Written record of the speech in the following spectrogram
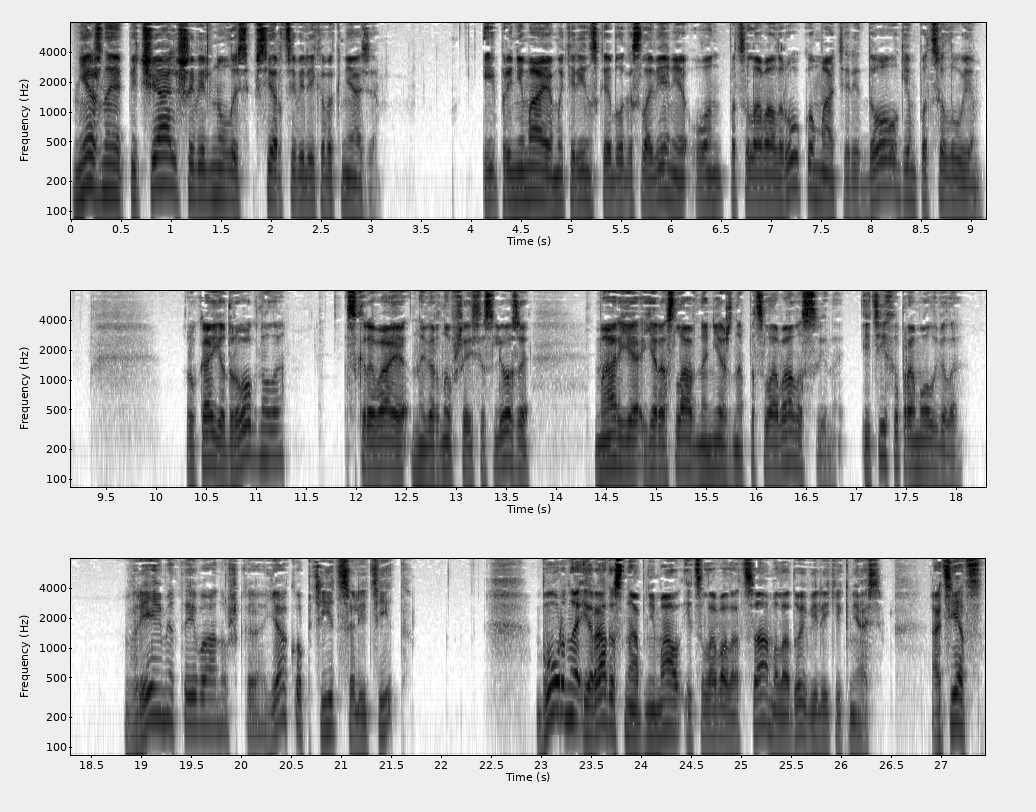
Нежная печаль шевельнулась в сердце великого князя. И, принимая материнское благословение, он поцеловал руку матери долгим поцелуем. Рука ее дрогнула, скрывая навернувшиеся слезы. Марья Ярославна нежно поцеловала сына и тихо промолвила. «Время-то, Иванушка, яко птица летит». Бурно и радостно обнимал и целовал отца молодой великий князь. «Отец»,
